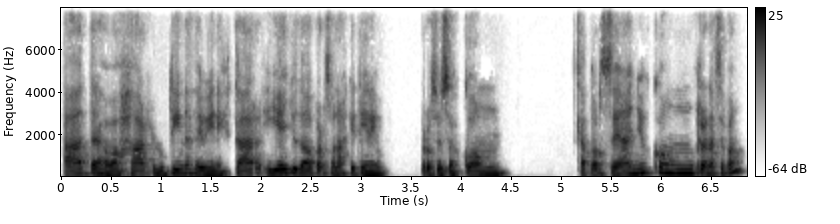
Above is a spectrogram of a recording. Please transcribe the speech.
a trabajar rutinas de bienestar y he ayudado a personas que tienen procesos con 14 años con clonazepam,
